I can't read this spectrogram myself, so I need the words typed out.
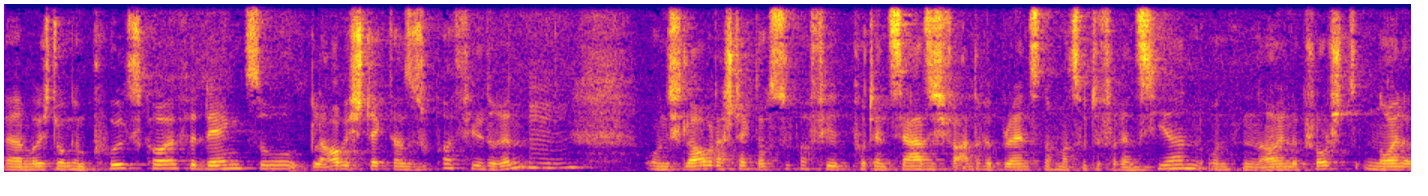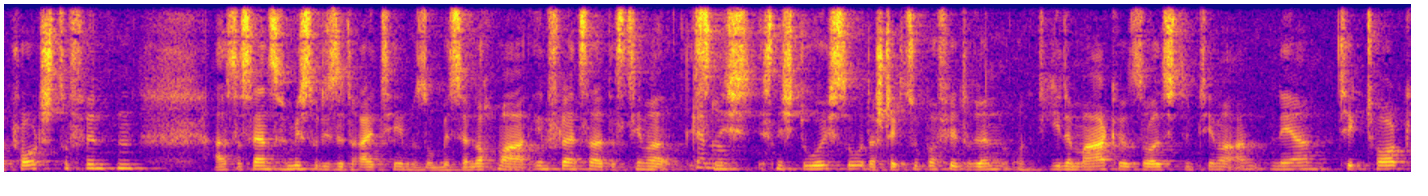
ähm, Richtung Impulskäufe denkt, so glaube ich, steckt da super viel drin. Mhm. Und ich glaube, da steckt auch super viel Potenzial, sich für andere Brands nochmal zu differenzieren und einen neuen Approach, einen neuen Approach zu finden. Also das wären für mich so diese drei Themen. So ein bisschen nochmal Influencer, das Thema genau. ist, nicht, ist nicht durch so, da steckt super viel drin und jede Marke soll sich dem Thema annähern. TikTok,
